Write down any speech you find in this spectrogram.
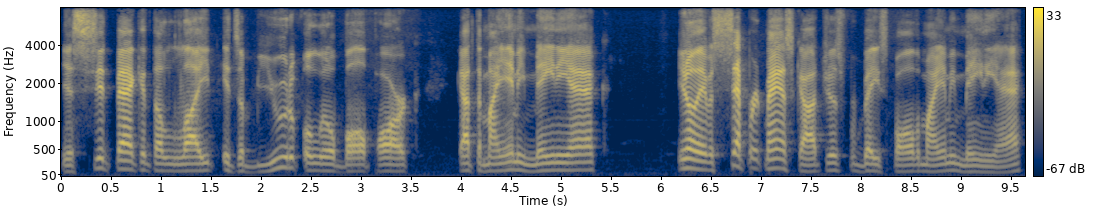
you sit back at the light. It's a beautiful little ballpark. Got the Miami Maniac. You know, they have a separate mascot just for baseball, the Miami Maniac.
